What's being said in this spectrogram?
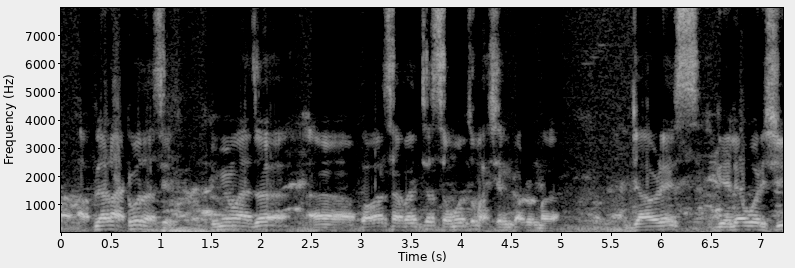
आपल्याला आठवत असेल तुम्ही माझं पवार साहेबांच्या समोरचं भाषण काढून बघा. ज्यावेळेस गेल्या वर्षी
